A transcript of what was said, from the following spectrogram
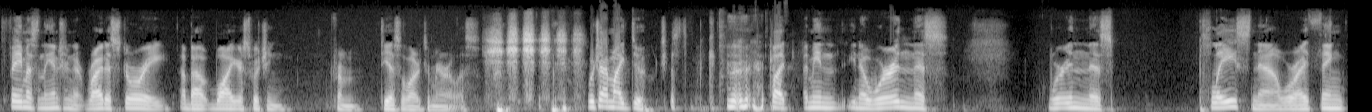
famous on the internet, write a story about why you're switching from DSLR to mirrorless, which I might do. Just, but I mean, you know, we're in this, we're in this place now where I think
